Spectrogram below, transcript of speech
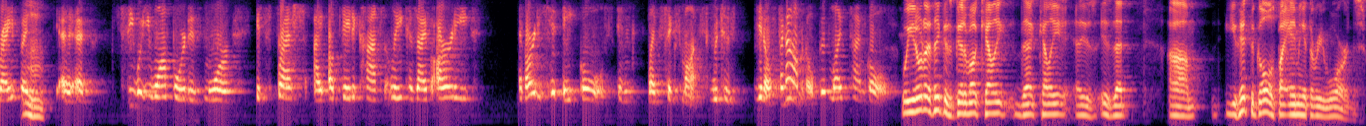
Right? But mm-hmm. a, a see what you want board is more. It's fresh. I update it constantly because I've already I've already hit eight goals in like six months, which is you know phenomenal. Good lifetime goal. Well, you know what I think is good about Kelly. That Kelly is is that um, you hit the goals by aiming at the rewards.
